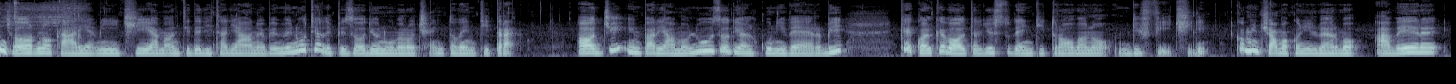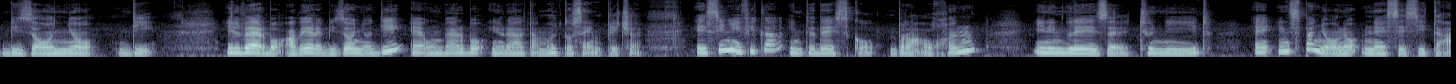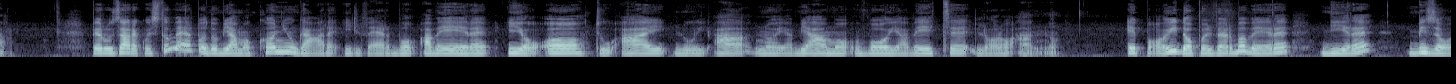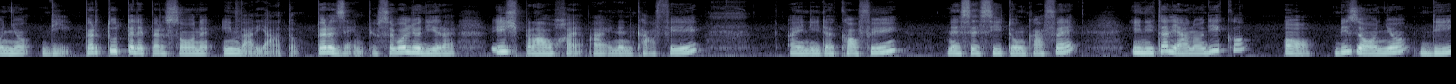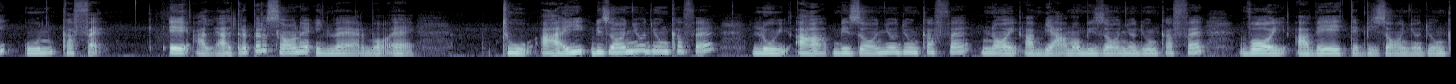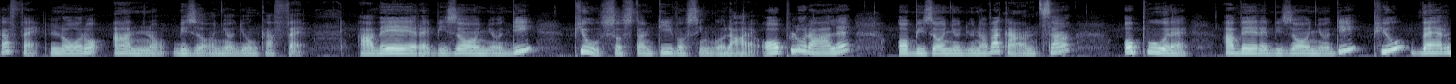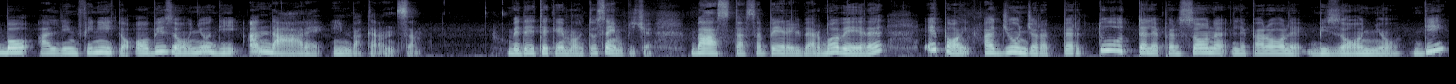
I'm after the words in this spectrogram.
Buongiorno cari amici amanti dell'italiano e benvenuti all'episodio numero 123. Oggi impariamo l'uso di alcuni verbi che qualche volta gli studenti trovano difficili. Cominciamo con il verbo avere bisogno di. Il verbo avere bisogno di è un verbo in realtà molto semplice e significa in tedesco brauchen, in inglese to need e in spagnolo necessitar. Per usare questo verbo dobbiamo coniugare il verbo avere. Io ho, tu hai, lui ha, noi abbiamo, voi avete, loro hanno. E poi, dopo il verbo avere, dire bisogno di per tutte le persone invariato. Per esempio, se voglio dire ich brauche einen Kaffee, I need a coffee, necessito un caffè, in italiano dico ho bisogno di un caffè e alle altre persone il verbo è tu hai bisogno di un caffè, lui ha bisogno di un caffè, noi abbiamo bisogno di un caffè, voi avete bisogno di un caffè, loro hanno bisogno di un caffè. Avere bisogno di più sostantivo singolare o plurale, ho bisogno di una vacanza, oppure avere bisogno di più verbo all'infinito, ho bisogno di andare in vacanza. Vedete che è molto semplice, basta sapere il verbo avere e poi aggiungere per tutte le persone le parole bisogno di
